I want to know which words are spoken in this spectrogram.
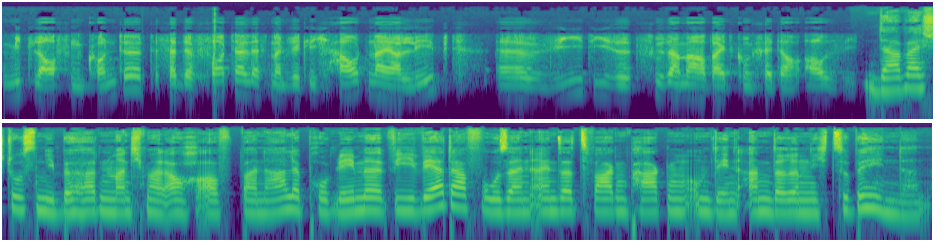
mitlaufen konnte. Das hat den Vorteil, dass man wirklich hautnah erlebt, äh, wie diese Zusammenarbeit konkret auch aussieht. Dabei stoßen die Behörden manchmal auch auf banale Probleme, wie wer darf wo seinen Einsatzwagen parken, um den anderen nicht zu behindern.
